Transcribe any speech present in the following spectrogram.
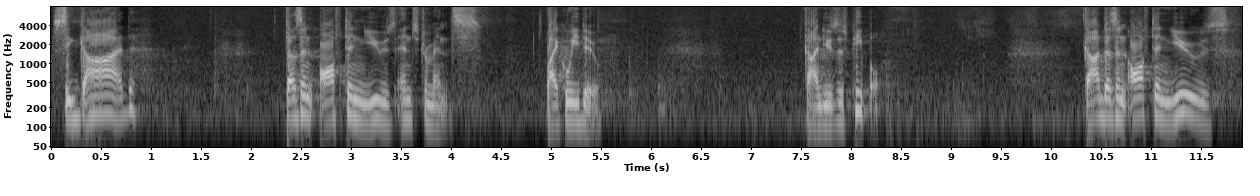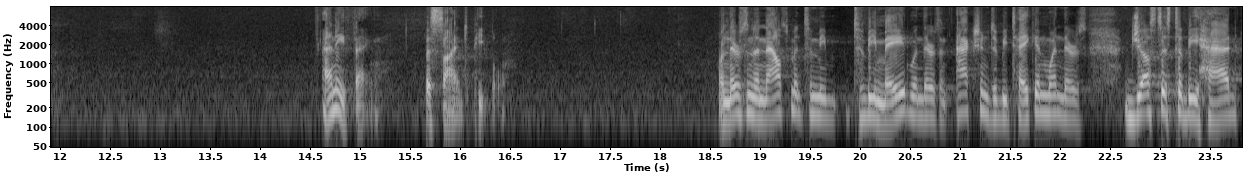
See, God doesn't often use instruments like we do. God uses people. God doesn't often use anything besides people. When there's an announcement to, me, to be made, when there's an action to be taken, when there's justice to be had,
